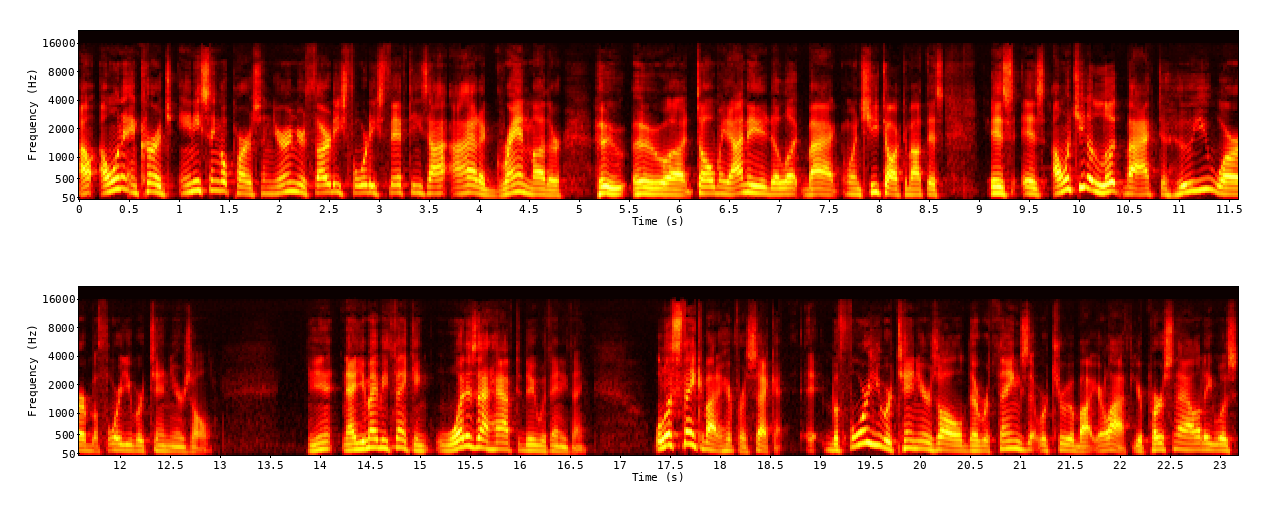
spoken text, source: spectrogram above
I, I want to encourage any single person. You're in your 30s, 40s, 50s. I, I had a grandmother who who uh, told me I needed to look back when she talked about this is, is I want you to look back to who you were before you were 10 years old. Now, you may be thinking, what does that have to do with anything? Well, let's think about it here for a second. Eh, before you were 10 years old, there were things that were true about your life. Your personality was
